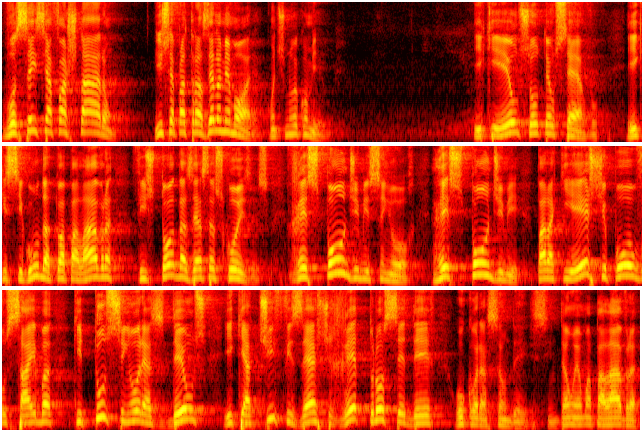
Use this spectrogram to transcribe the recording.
vocês se afastaram. Isso é para trazer à memória. Continua comigo. E que eu sou teu servo, e que, segundo a tua palavra, fiz todas essas coisas. Responde-me, Senhor, responde-me, para que este povo saiba que tu, Senhor, és Deus e que a ti fizeste retroceder o coração deles. Então é uma palavra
